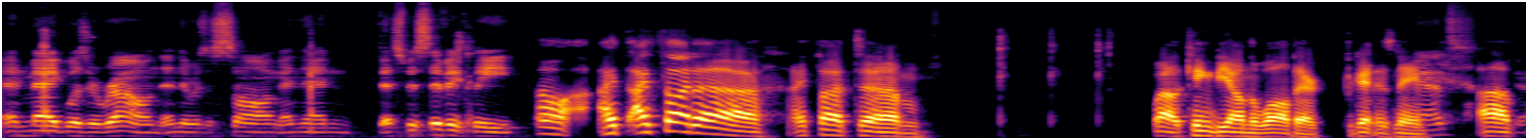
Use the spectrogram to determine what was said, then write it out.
and Mag was around, and there was a song, and then that specifically. Oh, I I thought uh I thought um wow, King Beyond the Wall there, forgetting his name. Uh, Yeah.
